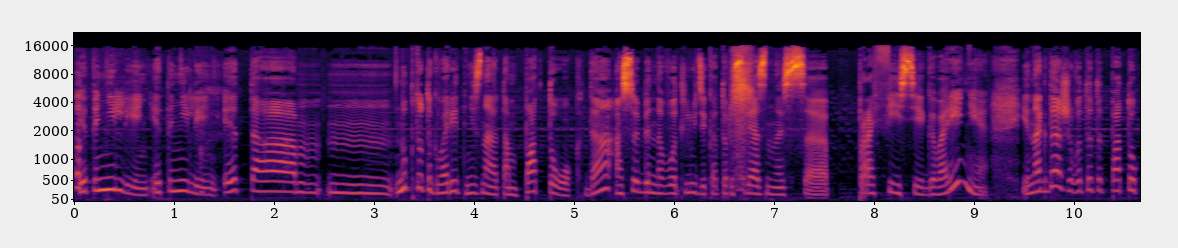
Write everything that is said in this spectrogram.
Это, это не лень, это не лень, это, ну, кто-то говорит, не знаю, там, поток, да, особенно вот люди, которые связаны с профессией говорения, иногда же вот этот поток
